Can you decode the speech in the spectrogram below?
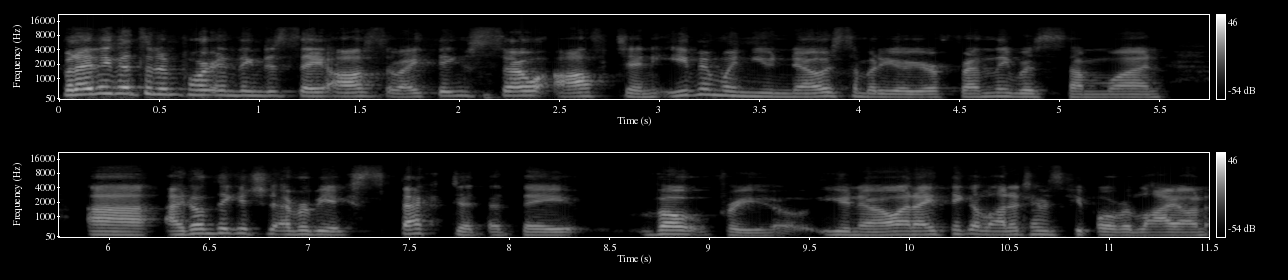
But I think that's an important thing to say also. I think so often, even when you know somebody or you're friendly with someone, uh, I don't think it should ever be expected that they vote for you, you know? And I think a lot of times people rely on,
